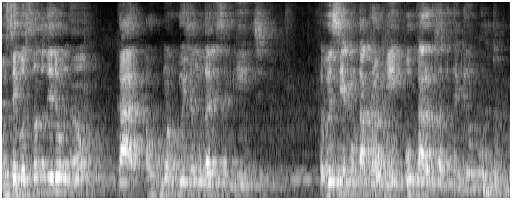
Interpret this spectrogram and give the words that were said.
Você gostando dele ou não, cara, alguma coisa ia mudar nesse ambiente. Talvez você ia contar para alguém, pô, cara, eu precisava estar aqui no culto.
